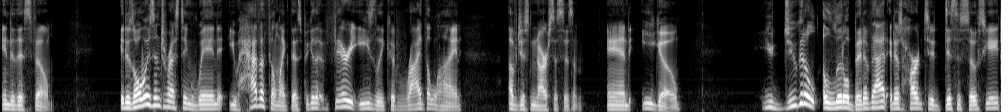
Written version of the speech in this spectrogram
into this film. It is always interesting when you have a film like this because it very easily could ride the line of just narcissism and ego. You do get a, a little bit of that. It is hard to disassociate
